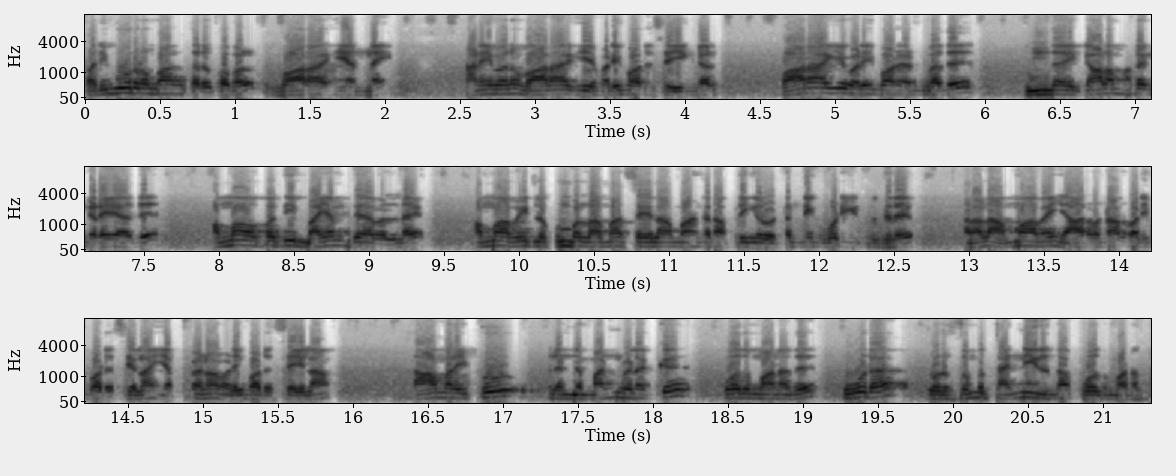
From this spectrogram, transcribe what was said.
பரிபூர்ணமாக தருபவள் வாராகி அன்னை. அனைவரும் வாராகியை வழிபாடு செய்யுங்கள். வாராகி வழிபாடு என்பது இந்த காலம் மட்டும் கிடையாது. அம்மாவை பத்தி பயம் தேவையில்லை. அம்மா வீட்டுல கும்பலாமா செய்யலாமாங்கிற அப்படிங்கிற ஒரு டெண்டிங் ஓடிக்கிட்டு இருக்குது. அதனால அம்மாவை யார் வேணாலும் வழிபாடு செய்யலாம். எப்ப வேணாலும் வழிபாடு செய்யலாம். தாமரைப்பூ ரெண்டு மண் விளக்கு போதுமானது. கூட ஒரு சொம்பு தண்ணி இருந்தா போதுமானது.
